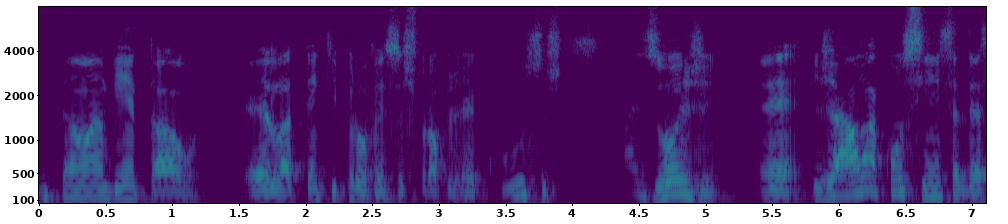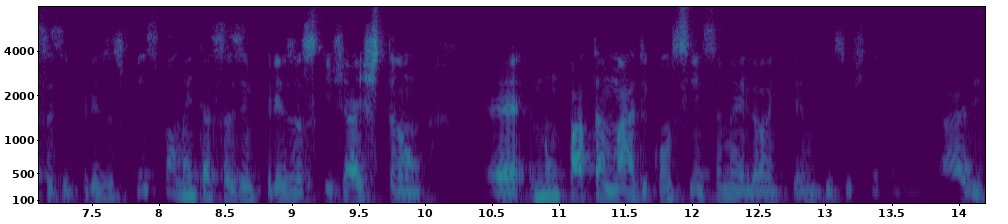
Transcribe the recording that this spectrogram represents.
então a ambiental ela tem que prover seus próprios recursos, mas hoje é, já há uma consciência dessas empresas, principalmente essas empresas que já estão é, num patamar de consciência melhor em termos de sustentabilidade,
